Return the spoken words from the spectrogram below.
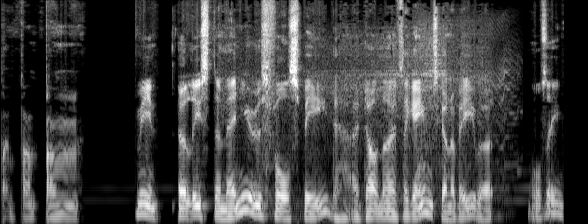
Bum, bum, bum. I mean, at least the menu is full speed. I don't know if the game's gonna be, but we'll see.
